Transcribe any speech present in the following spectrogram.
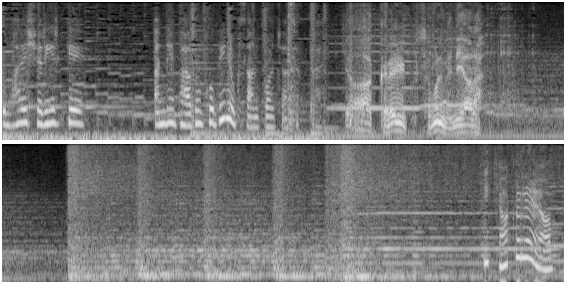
तुम्हारे शरीर के अन्य भागों को भी नुकसान पहुँचा सकता है। क्या करें? समझ में नहीं आ रहा। ये क्या कर रहे हैं आप?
